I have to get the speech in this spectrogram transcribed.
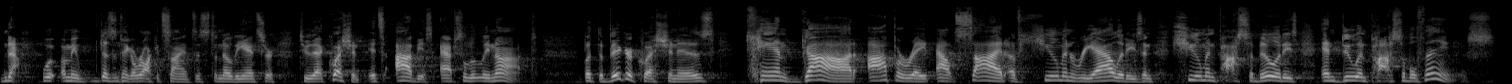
No, I mean, it doesn't take a rocket scientist to know the answer to that question. It's obvious, absolutely not. But the bigger question is can God operate outside of human realities and human possibilities and do impossible things?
